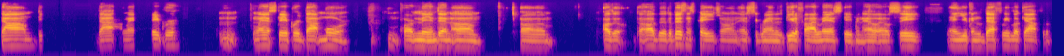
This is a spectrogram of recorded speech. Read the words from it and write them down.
Dom dot landscaper mm, landscaper dot Moore. Pardon me, and then um um other the other the business page on Instagram is Beautified Landscaping LLC and you can definitely look out for the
